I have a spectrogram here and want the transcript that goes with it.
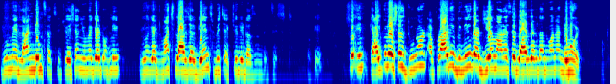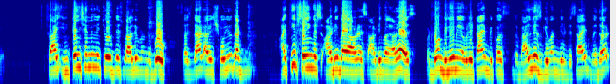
you may land in such situation, you may get only, you may get much larger gains which actually does not exist, okay. So in calculations do not a priori believe that GMRS is larger than 1 and remove it, okay. So I intentionally chose this value from the book such that I will show you that I keep saying it's RD by RS, RD by RS but do not believe me every time because the values given will decide whether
